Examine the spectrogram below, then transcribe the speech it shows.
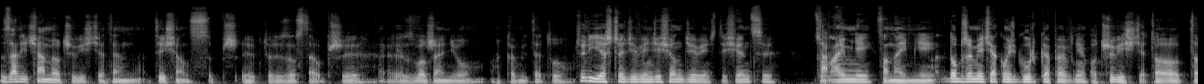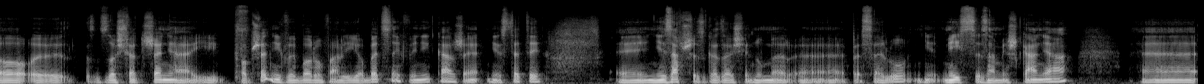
Zaliczamy oczywiście ten tysiąc, przy- który został przy e, złożeniu komitetu Czyli jeszcze 99 tysięcy, co Tak. najmniej. co najmniej Dobrze mieć jakąś górkę pewnie. Oczywiście, to, to y, z doświadczenia i poprzednich wyborów, ale i obecnych wynika, że niestety y, nie zawsze zgadza się numer e, PESEL-u, miejsce zamieszkania e,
